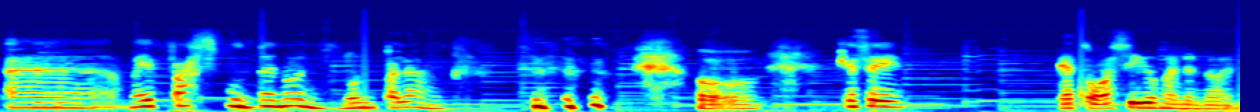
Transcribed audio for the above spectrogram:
Ah, may fast food na nun, nun pa lang. Oo. Kasi, eto kasi yung ano nun,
